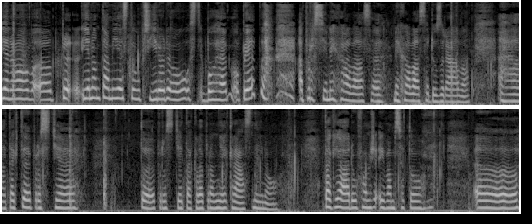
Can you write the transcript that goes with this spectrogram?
jenom, eh, jenom tam je s tou přírodou, s Bohem opět a prostě nechává se, nechává se dozrávat. A tak to je prostě, to je prostě takhle pro mě krásný, no. Tak já doufám, že i vám se to uh,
